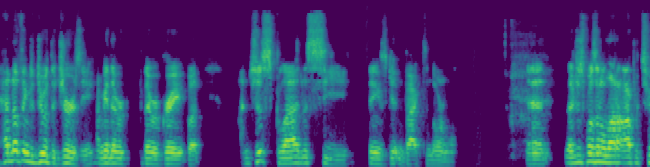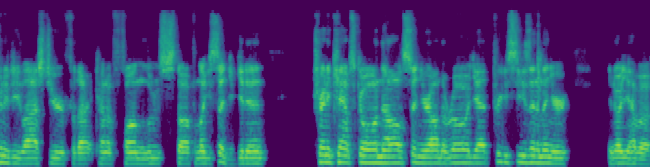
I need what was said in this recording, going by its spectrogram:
had nothing to do with the jersey. I mean, they were they were great, but I'm just glad to see things getting back to normal. And there just wasn't a lot of opportunity last year for that kind of fun, loose stuff. And like you said, you get in, training camps going, then all of a sudden you're on the road. You had preseason, and then you're, you know, you have a,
